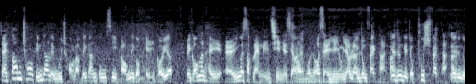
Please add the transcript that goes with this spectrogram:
就係當初點解你會創立呢間公司講呢個皮具啊？你講緊係誒應該十零年前嘅時候我成日形容有兩種 factor，一種叫做 push factor，一種叫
